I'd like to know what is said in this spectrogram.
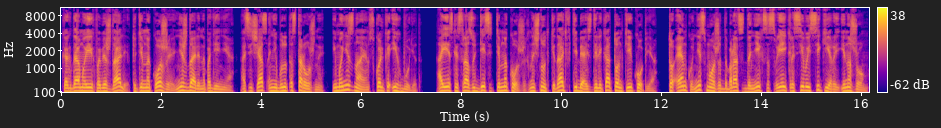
Когда мы их побеждали, то темнокожие не ждали нападения, а сейчас они будут осторожны, и мы не знаем, сколько их будет. А если сразу десять темнокожих начнут кидать в тебя издалека тонкие копья, то Энку не сможет добраться до них со своей красивой секирой и ножом.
